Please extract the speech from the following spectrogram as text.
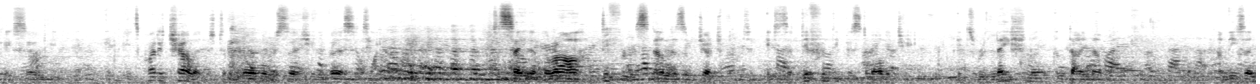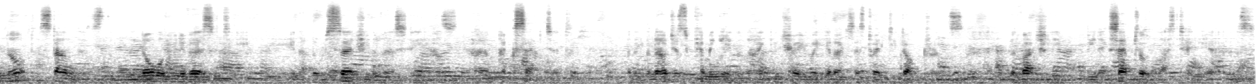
Okay, so it, it, it's quite a challenge to the normal research university to say that there are different standards of judgment. It is a different epistemology. It's relational and dynamic. And these are not standards that the normal university, you know, the research university has um, accepted. They're now just coming in, and I can show you where you can access 20 doctrines that have actually been accepted over the last 10 years,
